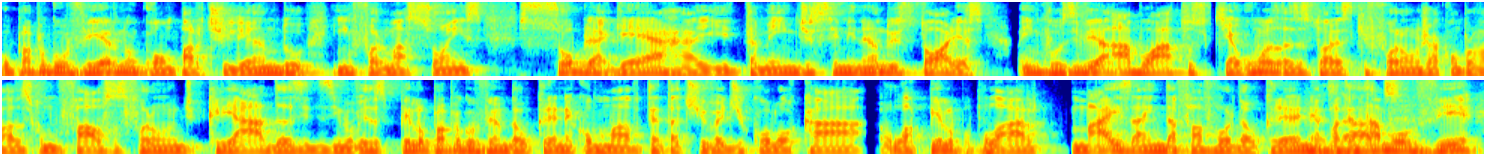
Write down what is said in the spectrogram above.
o próprio governo compartilhando informações sobre a guerra e também disseminando histórias. Inclusive, há boatos que algumas das histórias que foram já comprovadas como falsas foram criadas e desenvolvidas pelo próprio governo da Ucrânia como uma tentativa de colocar o apelo popular mais ainda a favor da Ucrânia, para tentar mover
